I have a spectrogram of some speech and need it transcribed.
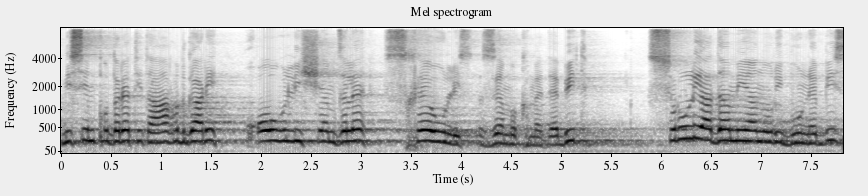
მისი მკვდრეთით აღმდგარი ყოვლის შემძლე სხეულის ზემოქმედებით, სრული ადამიანური ბუნების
